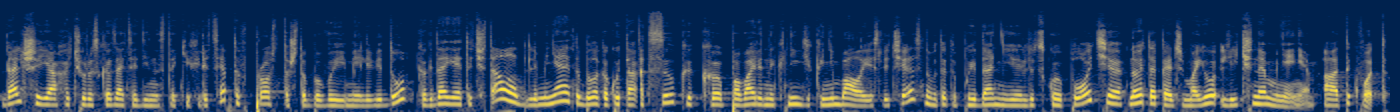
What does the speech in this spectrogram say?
Дальше я хочу рассказать один из таких рецептов, просто чтобы вы имели в виду. Когда я это читала, для меня это было какой-то отсылкой к поваренной книге каннибала, если честно, вот это поедание людской плоти, но это, опять же, мое личное мнение. А, так вот,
